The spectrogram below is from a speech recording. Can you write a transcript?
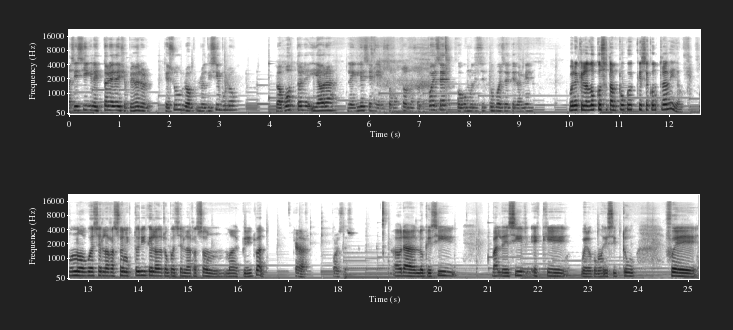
Así sigue la historia de ellos. Primero Jesús, los, los discípulos, los apóstoles y ahora la iglesia que somos todos nosotros. Puede ser, o como dices tú, puede ser que también Bueno, es que las dos cosas tampoco es que se contradigan. Uno puede ser la razón histórica y la otra puede ser la razón más espiritual. Claro, puede ser. Ahora, lo que sí vale decir es que, bueno, como dices tú, fue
